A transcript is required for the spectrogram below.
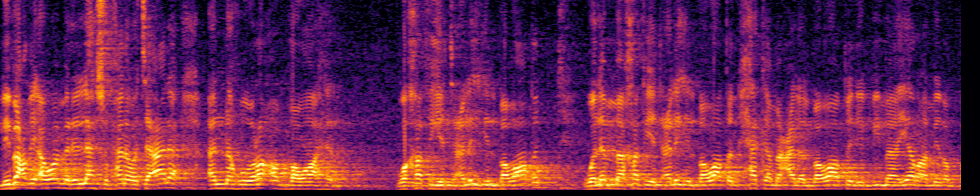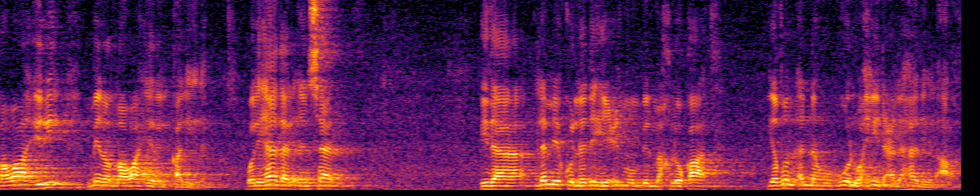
لبعض أوامر الله سبحانه وتعالى؟ أنه رأى الظواهر وخفيت عليه البواطن ولما خفيت عليه البواطن حكم على البواطن بما يرى من الظواهر من الظواهر القليلة. ولهذا الإنسان إذا لم يكن لديه علم بالمخلوقات يظن أنه هو الوحيد على هذه الأرض.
